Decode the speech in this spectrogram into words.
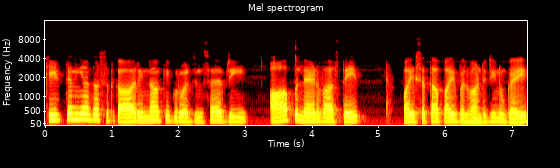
ਕੀਰਤਨੀਆਂ ਦਾ ਸਤਕਾਰ ਇੰਨਾ ਕਿ ਗੁਰੂ ਅਰਜਨ ਸਾਹਿਬ ਜੀ ਆਪ ਲੈਣ ਵਾਸਤੇ ਭਾਈ ਸੱਤਾ ਭਾਈ ਬਲਵੰਡ ਜੀ ਨੂੰ ਗਏ।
